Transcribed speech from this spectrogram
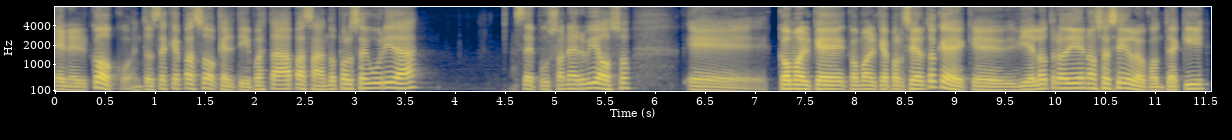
en el coco. Entonces, ¿qué pasó? Que el tipo estaba pasando por seguridad, se puso nervioso, eh, como, el que, como el que, por cierto, que, que, vi el otro día, no sé si lo conté aquí,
